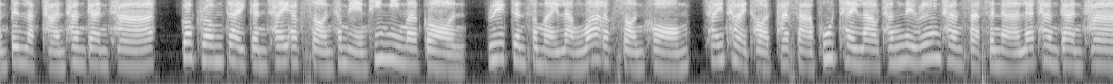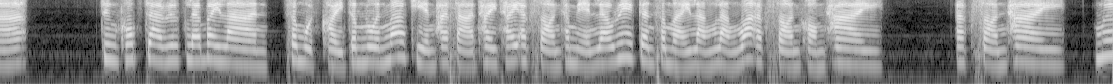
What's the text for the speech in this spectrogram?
รเป็นหลักฐานทางการค้า ก็พร้อมใจกันใช้อักษรเขมรที่มีมาก่อน เรียกกันสมัยหลังว่าอักษรขอม ใช้ถ่ายถอดภาษาพูดไทยลาวทั้งในเรื่องทางศาสนาและทางการค้า จึงพบจารึกและใบลาน สมุดข่อยจำนวนมากเขียนภาษาไทยใช้อักษรเขมรแล้วเรียกกันสมัยหลังๆว่าอักษรขอมไทยออักษรไทย เมื่อ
